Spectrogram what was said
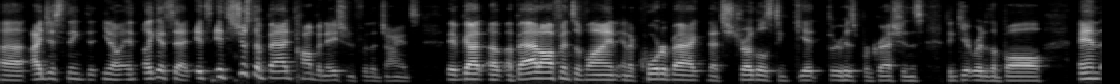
Uh, I just think that you know, and like I said, it's it's just a bad combination for the Giants. They've got a, a bad offensive line and a quarterback that struggles to get through his progressions to get rid of the ball, and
